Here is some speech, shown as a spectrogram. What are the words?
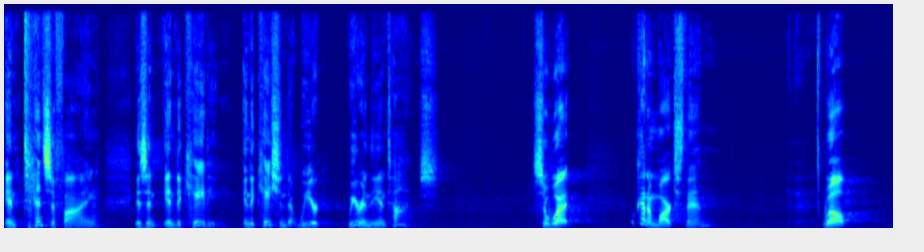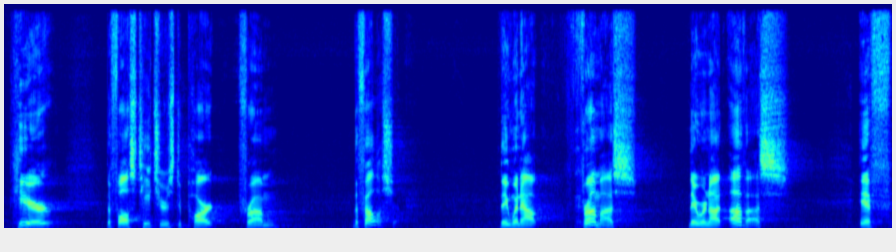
intensifying is an indicating indication that we are, we are in the end times. So what, what kind of marks then? Well, here the false teachers depart from the fellowship. They went out from us, they were not of us. If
